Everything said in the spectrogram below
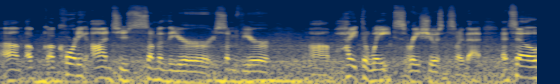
um, according onto some of the, your some of your um, height to weight ratios and stuff like that. And so,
